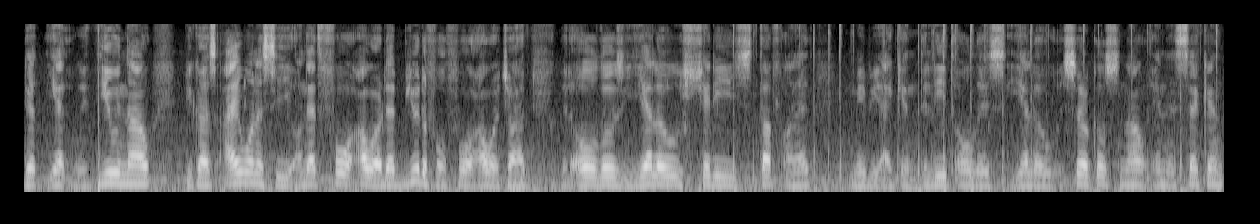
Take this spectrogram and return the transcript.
that yet with you now because I want to see on that four hour that beautiful four hour chart with all those yellow shitty stuff on it. Maybe I can delete all these yellow circles now in a second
